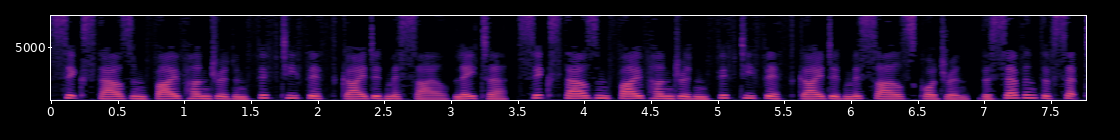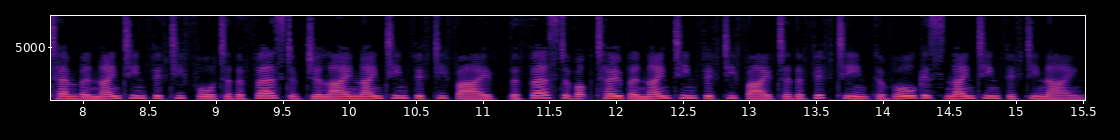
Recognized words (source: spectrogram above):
6555th Guided Missile later 6555th Guided Missile Squadron the 7th of September 1954 to the 1st of July 1955 the 1st of October 1955 to the 15th of August 1959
